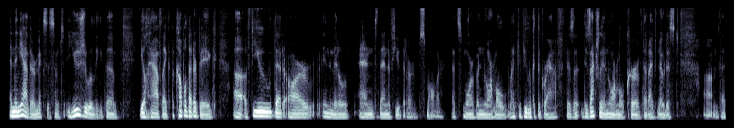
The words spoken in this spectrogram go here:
And then yeah, there are mixes. Some usually the you'll have like a couple that are big, uh, a few that are in the middle, and then a few that are smaller. That's more of a normal. Like if you look at the graph, there's a there's actually a normal curve that I've noticed. Um, that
